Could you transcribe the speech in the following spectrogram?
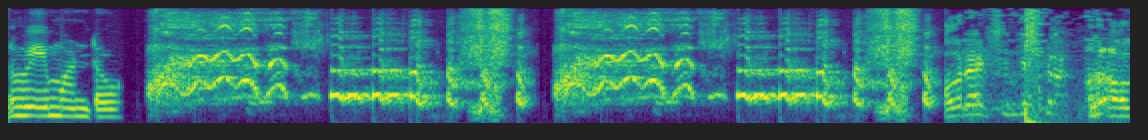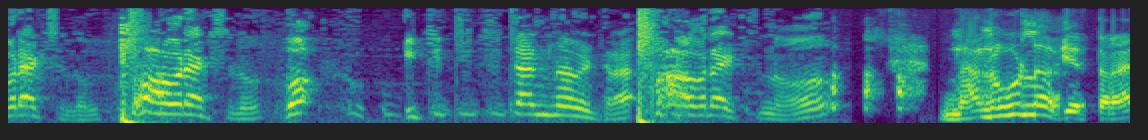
నువ్వేమంటావు? Over action over action over action ఇటు ఇటు అంటున్నావేంట్రా నన్ను కూడా లవ్ చేస్తారా?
